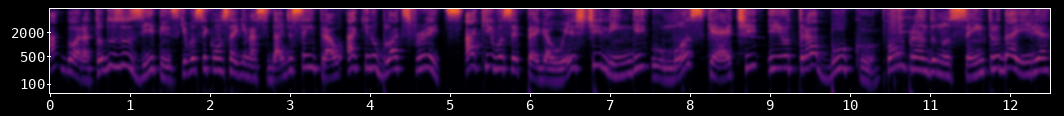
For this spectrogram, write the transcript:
Agora, todos os itens que você consegue na cidade central aqui no Blocks Fruits. Aqui você pega o estilingue, o mosquete e o trabuco, comprando no centro da ilha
